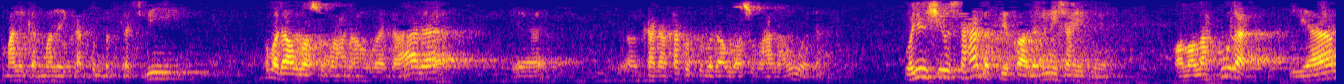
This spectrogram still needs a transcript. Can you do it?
malaikat-malaikat pun bertasbih kepada Allah Subhanahu wa taala ya karena takut kepada Allah Subhanahu wa taala. Wa yunshi'u sahabat thiqal ini syahidnya. Allah lah pula yang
